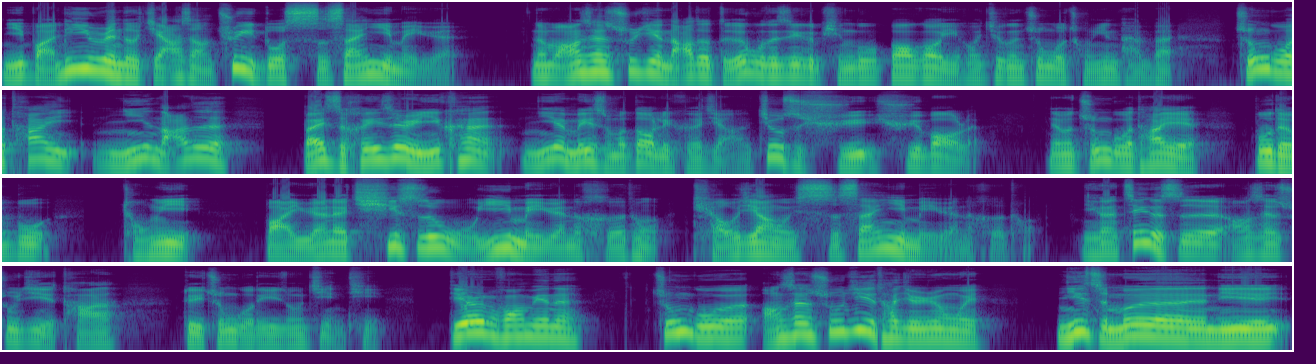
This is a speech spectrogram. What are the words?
你把利润都加上，最多十三亿美元。那么昂山书记拿到德国的这个评估报告以后，就跟中国重新谈判。中国他你拿着白纸黑字一看，你也没什么道理可讲，就是虚虚报了。那么中国他也不得不同意把原来七十五亿美元的合同调降为十三亿美元的合同。你看这个是昂山书记他对中国的一种警惕。第二个方面呢，中国昂山书记他就认为。你怎么你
